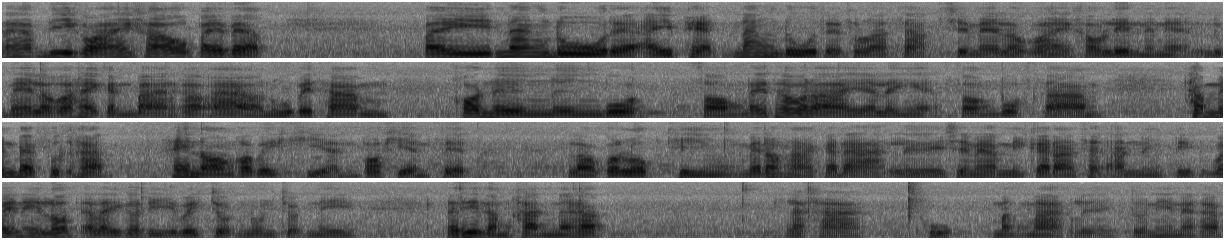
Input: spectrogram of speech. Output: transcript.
นะครับ ดีกว่าให้เขาไปแบบไปนั่งดูแต่ iPad นั่งดูแต่โทรศัพท์ใช่ไหมเราก็ให้เขาเล่นอันเนี้ยหรือไม่เราก็ให้กันบ้านเขาอ้าวหนูไปทำข้อหนึ่งหนึ่งบวกสองได้เท่าไหร่อะไรเงี้ยสองบวกสามทำเป็นแบบฝึกหัดให้น้องเขาไปเขียน พอเขียนเสร็จ เราก็ลบทิ้งไม่ต้องหากระดาษเลยใช่ไหมครับมีกระดาษสักอันหนึ่งติดไว้ในรถอะไรก็ดีไว้จดนู่นจดนี่และที่สำคัญนะครับ ราคาถูกมาก ๆเลยตัวนี้นะครับ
